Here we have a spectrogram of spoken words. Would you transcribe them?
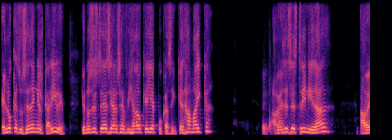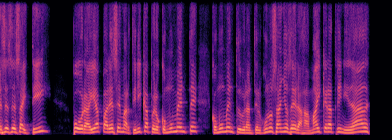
Es lo que sucede en el Caribe. Yo no sé si ustedes se han, se han fijado que hay épocas en que es Jamaica, a veces es Trinidad, a veces es Haití, por ahí aparece Martinica, pero comúnmente, comúnmente durante algunos años era Jamaica, era Trinidad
